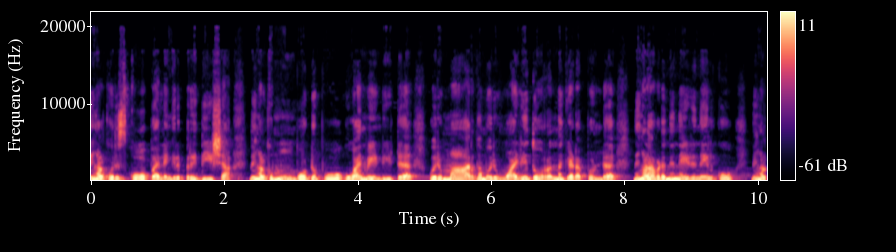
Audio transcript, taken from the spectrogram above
നിങ്ങൾക്കൊരു സ്കോപ്പ് അല്ലെങ്കിൽ പ്രതീക്ഷ നിങ്ങൾക്ക് മുമ്പോട്ട് പോകുവാൻ വേണ്ടിയിട്ട് ഒരു മാർഗം ഒരു വഴി തുറന്ന് കിടപ്പുണ്ട്. നിങ്ങൾ അവിടെ നിന്ന് എഴുന്നേൽക്കൂ. നിങ്ങൾ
